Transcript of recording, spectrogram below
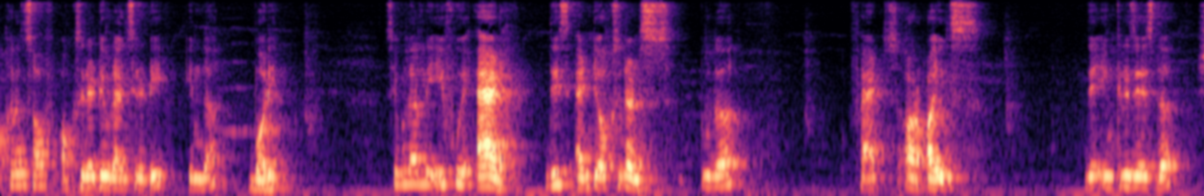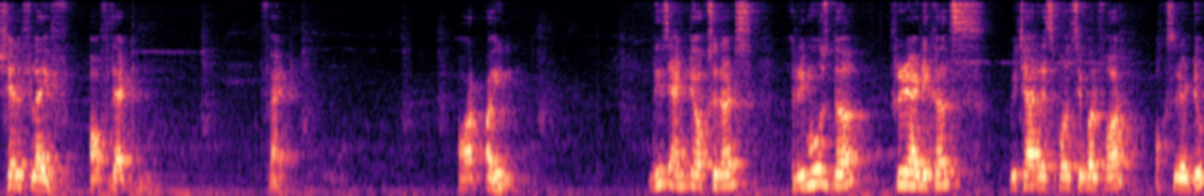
occurrence of oxidative rancidity in the body. Similarly if we add these antioxidants to the fats or oils they increases the shelf life of that fat or oil. These antioxidants removes the free radicals which are responsible for oxidative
